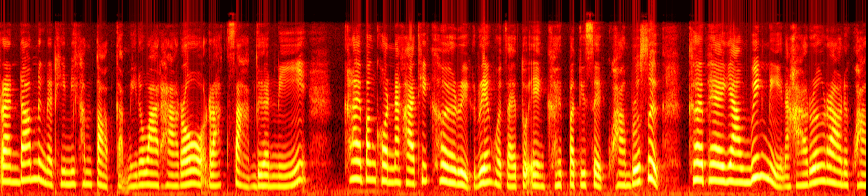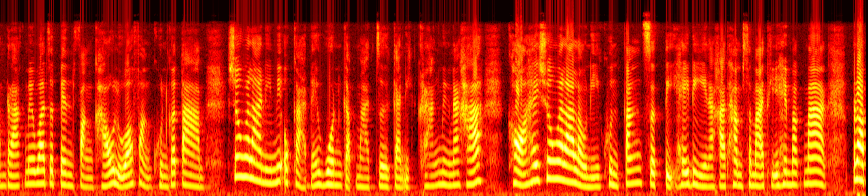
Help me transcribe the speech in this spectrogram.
แรนดอมหนึ่งนาทีมีคำตอบกับมินวาทาโร่รัก 3 เดือนนี้ ใครบางคนนะคะที่เคยหลีกเลี่ยงหัวใจตัวเองเคยปฏิเสธความรู้สึกเคยพยายามวิ่งหนีนะคะ เรื่องราวในความรักไม่ว่าจะเป็นฝั่งเขาหรือว่าฝั่งคุณก็ตาม ช่วงเวลานี้มีโอกาสได้วนกลับมาเจอกันอีกครั้งหนึ่งนะคะ ขอให้ช่วงเวลาเหล่านี้คุณตั้งสติให้ดีนะคะทำสมาธิให้มากๆ ปรับ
